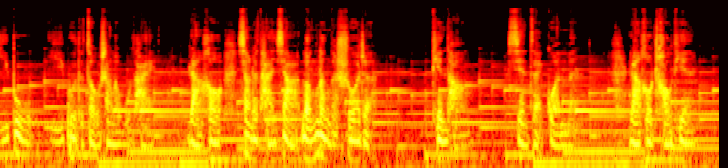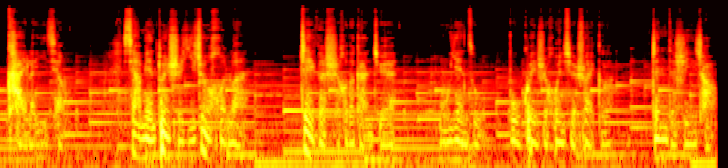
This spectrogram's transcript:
一步一步地走上了舞台。然后向着台下冷冷地说着：“天堂，现在关门。”然后朝天开了一枪，下面顿时一阵混乱。这个时候的感觉，吴彦祖不愧是混血帅哥，真的是一场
